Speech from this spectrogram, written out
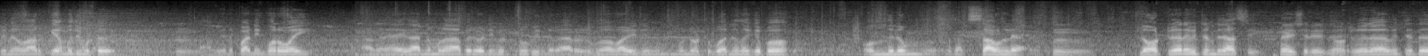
പിന്നെ വർക്ക് ചെയ്യാൻ ബുദ്ധിമുട്ട്. പിന്നെ പണിയും കുറവായി. അങ്ങനെ ആയ കാരണം നമ്മൾ ആ പരിപാടി വിട്ടു. പിന്നെ വേറൊരു വഴി മുന്നോട്ട് പോകാൻ നോക്കിയപ്പോൾ ഒന്നിലും സക്സസ് ആവണില്ല. ലോട്ടറി വരെ വിറ്റിട്ടുണ്ട് ലാസ്റ്റ്. ശരി ലോട്ടറി വരെ വിറ്റിട്ട്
